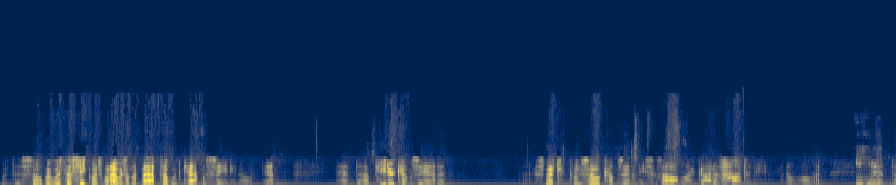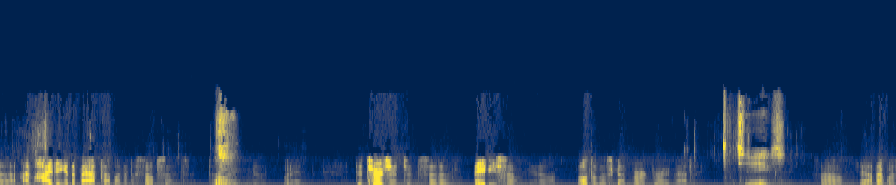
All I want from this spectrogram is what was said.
with this soap. It was the sequence when I was in the bathtub with Capucine, you know, and and uh, Peter comes in and uh, Inspector Clouseau comes in and he says, "Oh my God, it's hot in here," you know, all that. Mhm. And uh, I'm hiding in the bathtub under the soap suds. And, uh, put in detergent instead of baby soap, you know. Both of us got burned very badly. Jeez. So yeah, that was.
